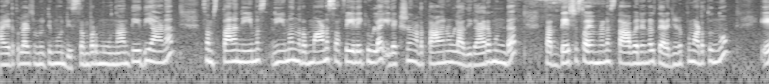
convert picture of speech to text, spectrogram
ആയിരത്തി തൊള്ളായിരത്തി തൊണ്ണൂറ്റി മൂന്ന് ഡിസംബർ മൂന്നാം തീയതിയാണ്. സംസ്ഥാന നിയമ നിയമനിർമ്മാണ സഭയിലേക്കുള്ള ഇലക്ഷൻ നടത്താനുള്ള അധികാരമുണ്ട്. തദ്ദേശ സ്വയംഭരണ സ്ഥാപനങ്ങൾ തെരഞ്ഞെടുപ്പ് നടത്തുന്നു. എ.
